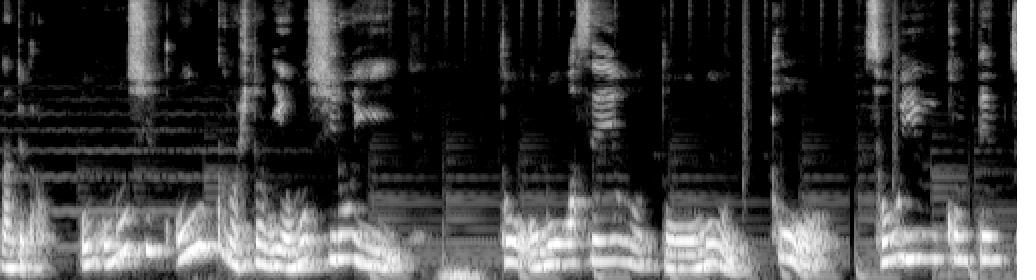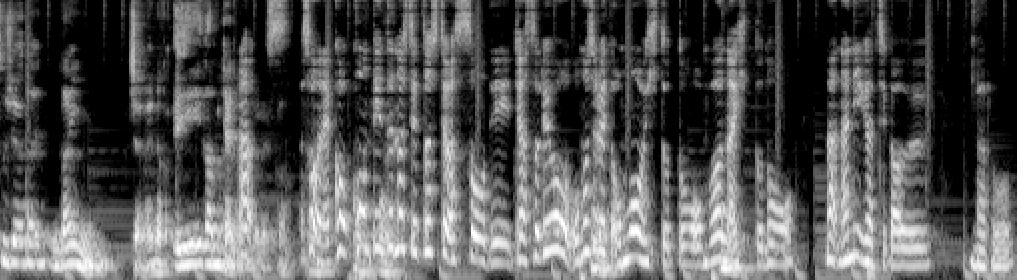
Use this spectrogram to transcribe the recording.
なんて言うんだろう。お、おもし、多くの人に面白いと思わせようと思うと、そういうコンテンツじゃないないんじゃない？なんか映画みたいなことですか？そうね。コ。コンテンツの質としてはそうで、じゃあそれを面白いと思う人と思わない人の、な何が違うだろ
